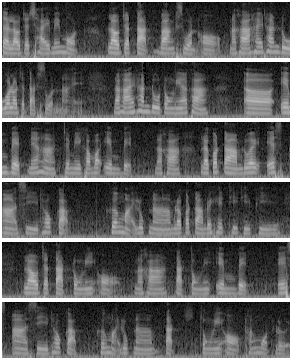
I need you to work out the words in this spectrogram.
แต่เราจะใช้ไม่หมด เราจะตัดบางส่วนออกนะคะ ให้ท่านดูว่าเราจะตัดส่วนไหนนะคะ ให้ท่านดูตรงนี้ค่ะ embed เนี่ยค่ะจะมีคำว่า embed นะคะ แล้วก็ตามด้วย src เท่ากับเครื่องหมายลูกน้ำแล้วก็ตามด้วย http เราจะตัดตรงนี้ออกนะคะ ตัดตรงนี้ embed src เท่ากับเครื่องหมายลูกน้ำตัดตรงนี้ออกทั้งหมดเลย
